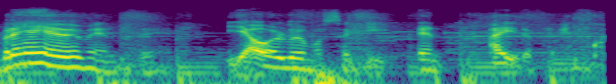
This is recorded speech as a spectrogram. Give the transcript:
brevemente y ya volvemos aquí en aire fresco.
